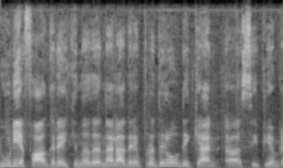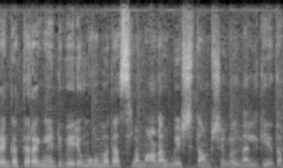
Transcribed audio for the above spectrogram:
യു ഡി എഫ് ആഗ്രഹിക്കുന്നത്. എന്നാൽ അതിനെ പ്രതിരോധിക്കാൻ സി പി എം രംഗത്തിറങ്ങേണ്ടി വരും. മുഹമ്മദ് അസ്ലമാണ് വിശദാംശങ്ങൾ നൽകിയത്.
